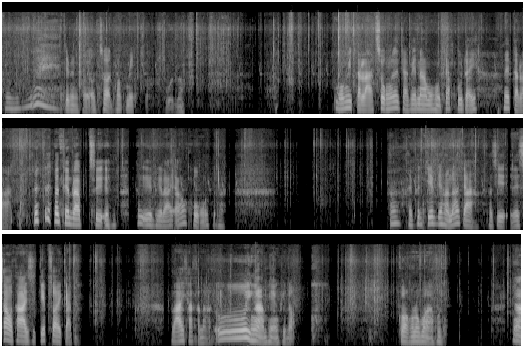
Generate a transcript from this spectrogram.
เฮ้ยจะเป็นข่อยเอาซอดมักเม็กปวดเนาะบ่มีตลาดส่งเลยจ้ะแม่นามบ่ฮู้จักผู้ใดในตลาดมันจะรับซื้อทางอื่นก็ได้เอ้าโขงไว้พุ่นน่ะอะให้เพิ่นเก็บอย่างนั้นเนาะจ้ะก็สิได้เศร้าทายสิเก็บซอยกันหลายค่ะขนาดอุ้ยงามแหงพี่น้อง กองลงมาพุ่นงา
